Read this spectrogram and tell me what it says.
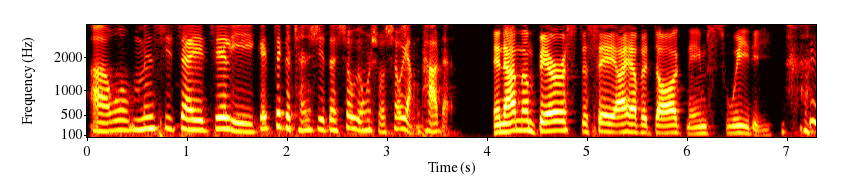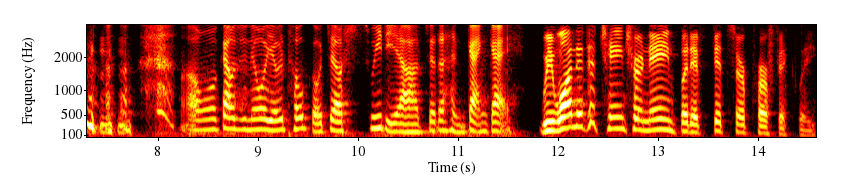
啊、我们是在这里跟这个城市的收容所收养它的。 and I'm embarrassed to say I have a dog named Sweetie. 啊、我告诉你，我有一头狗叫 Sweetie 啊，觉得很尴尬。 We wanted to change her name, but it fits her perfectly.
